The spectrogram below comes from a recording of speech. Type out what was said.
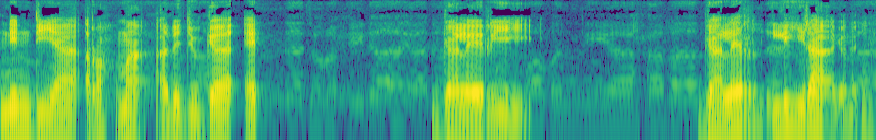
Nindia Rohma Ada juga Ed Galeri Galer Lira katanya.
